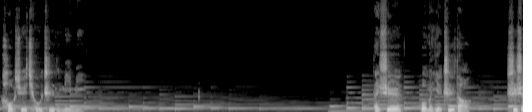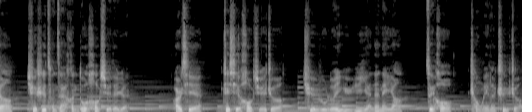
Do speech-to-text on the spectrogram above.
好学求知的秘密。但是，我们也知道，世上确实存在很多好学的人，而且这些好学者却如《论语》预言的那样，最后成为了智者。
